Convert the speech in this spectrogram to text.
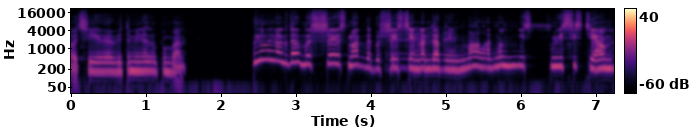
оці вітаміни групи Б? Ну, B6, Магда B6, иногда, блин, мало, ну, не, не систем.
